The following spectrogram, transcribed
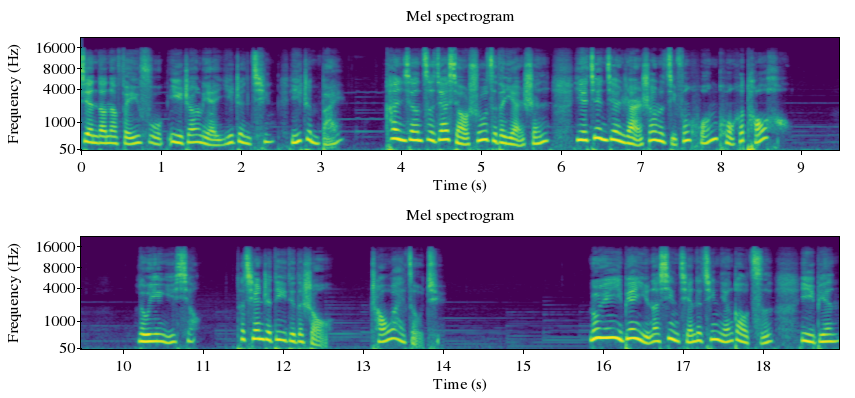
见到那肥妇，一张脸一阵青一阵白。看向自家小叔子的眼神也渐渐染上了几分惶恐和讨好。卢英一笑，他牵着弟弟的手朝外走去。卢云一边与那姓钱的青年告辞，一边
